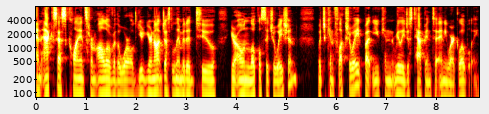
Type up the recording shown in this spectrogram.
and access clients from all over the world. You're not just limited to your own local situation which can fluctuate but you can really just tap into anywhere globally.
